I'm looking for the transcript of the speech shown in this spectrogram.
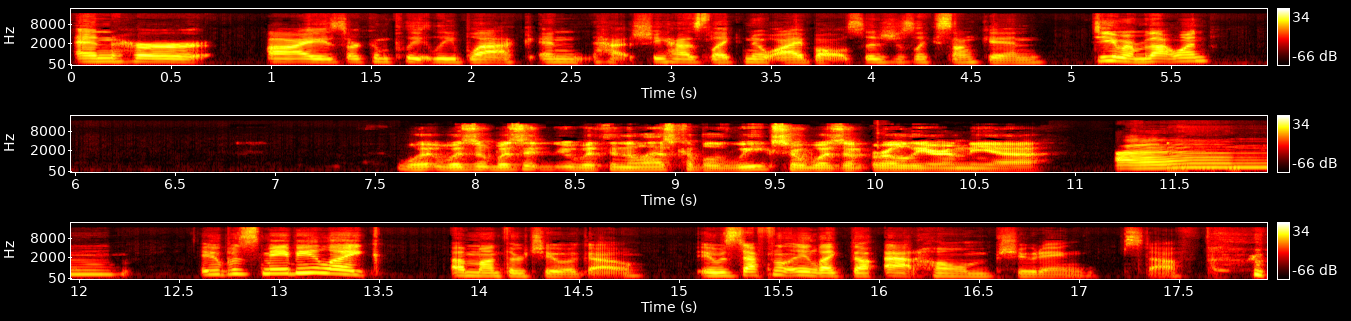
and her eyes are completely black, and ha- she has like no eyeballs. It's just like sunk in. Do you remember that one? was it was it within the last couple of weeks or was it earlier in the uh um it was maybe like a month or two ago it was definitely like the at home shooting stuff I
